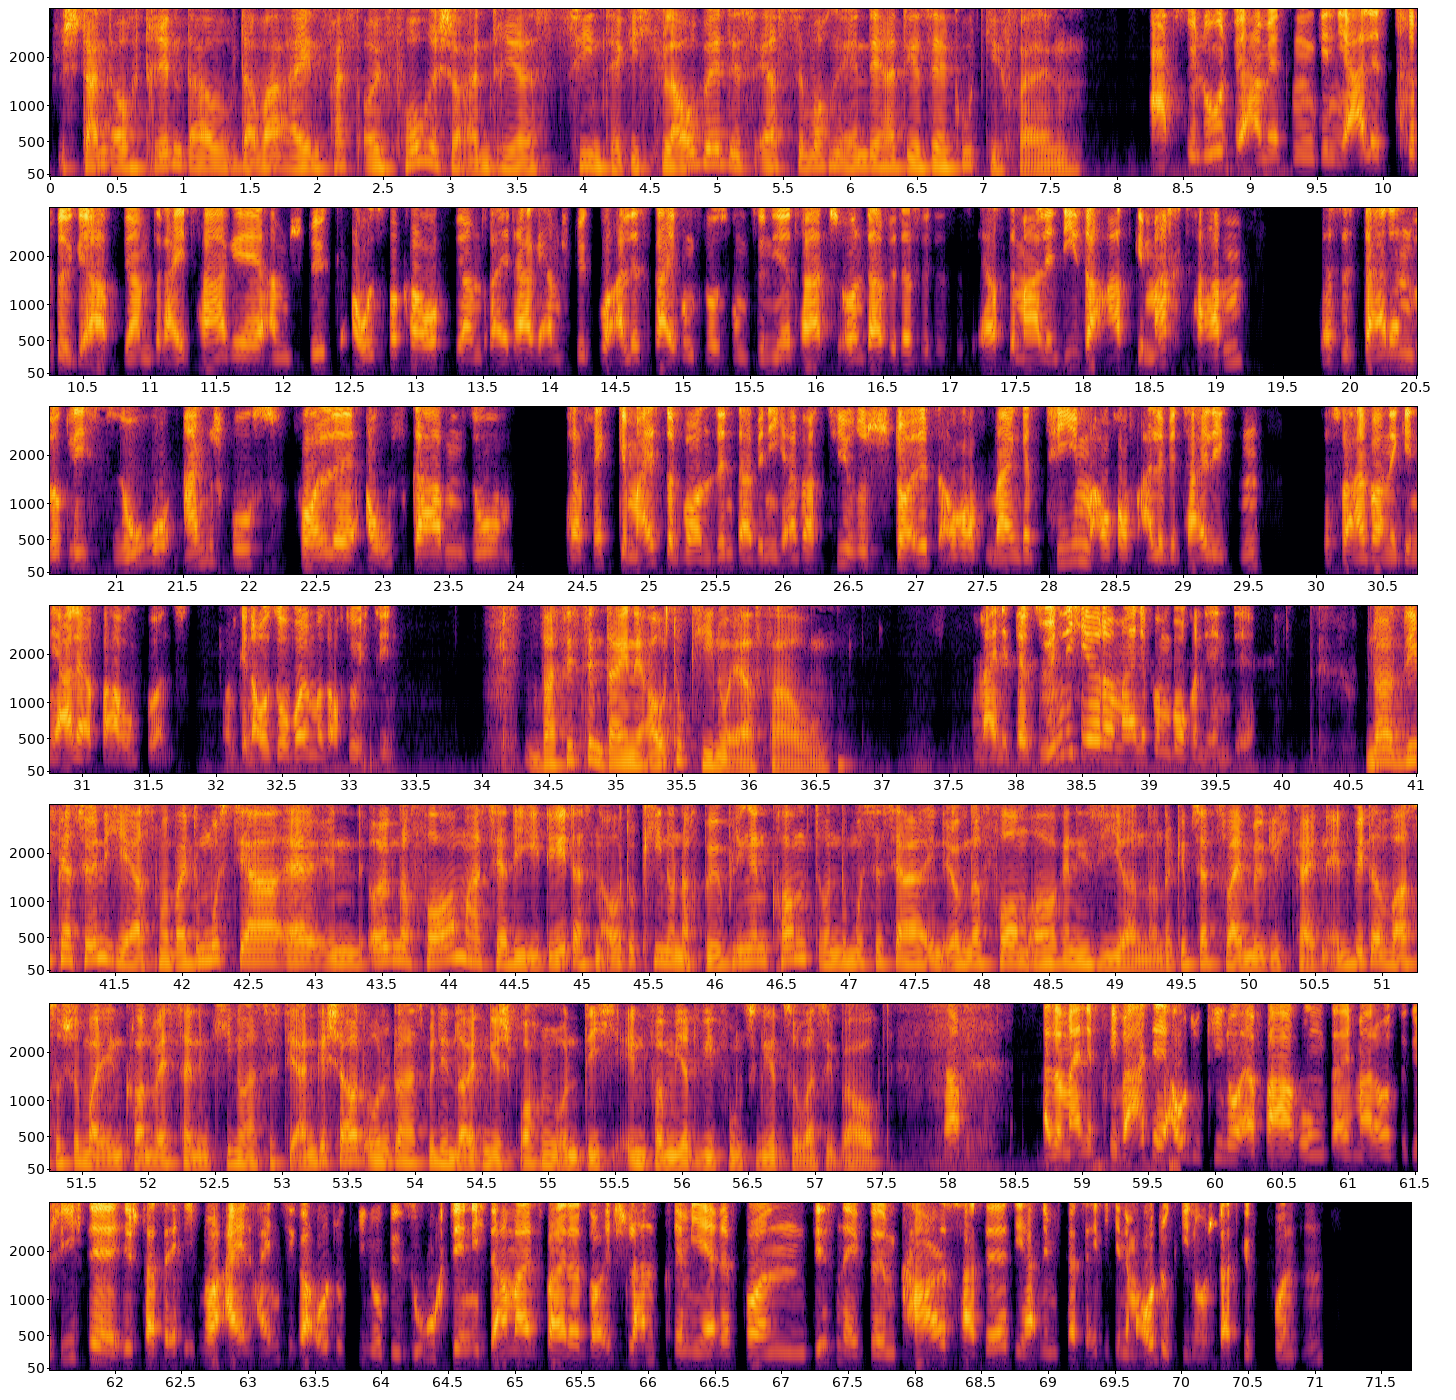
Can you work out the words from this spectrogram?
stand auch drin, da, da war ein fast euphorischer Andreas Zientek. Ich glaube, das erste Wochenende hat dir sehr gut gefallen. Absolut. Wir haben jetzt ein geniales Triple gehabt. Wir haben drei Tage am Stück ausverkauft. Wir haben drei Tage am Stück, wo alles reibungslos funktioniert hat. Und dafür, dass wir das das erste Mal in dieser Art gemacht haben, dass es da dann wirklich so anspruchsvolle Aufgaben so perfekt gemeistert worden sind, da bin ich einfach tierisch stolz, auch auf mein Team, auch auf alle Beteiligten. Das war einfach eine geniale Erfahrung für uns. Und genau so wollen wir es auch durchziehen. Was ist denn deine Autokino-Erfahrung? Meine persönliche oder meine vom Wochenende? Na, die persönliche erstmal, weil du musst ja äh, in irgendeiner Form, hast ja die Idee, dass ein Autokino nach Böblingen kommt und du musst es ja in irgendeiner Form organisieren. Und da gibt's ja zwei Möglichkeiten. Entweder warst du schon mal in Kornwestern im Kino, hast es dir angeschaut, oder du hast mit den Leuten gesprochen und dich informiert, wie funktioniert sowas überhaupt. Ja. Also meine private Autokino-Erfahrung, sag ich mal, aus der Geschichte ist tatsächlich nur ein einziger Autokino-Besuch, den ich damals bei der Deutschland-Premiere von Disney-Film Cars hatte. Die hat nämlich tatsächlich in einem Autokino stattgefunden.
